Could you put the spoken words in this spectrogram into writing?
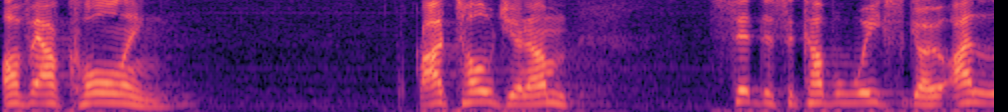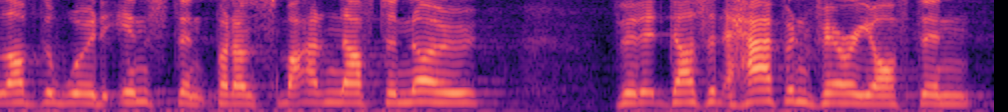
of our calling. I told you, and I'm said this a couple weeks ago. I love the word instant, but I'm smart enough to know that it doesn't happen very often.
